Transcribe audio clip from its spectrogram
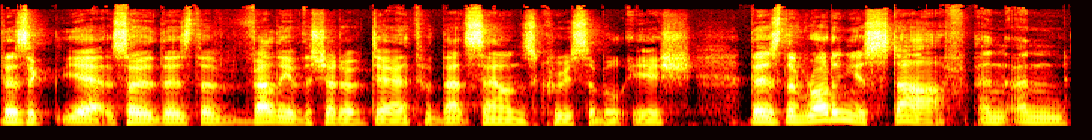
There's a yeah, so there's the Valley of the Shadow of Death. That sounds crucible-ish. There's the rod and your staff, and and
